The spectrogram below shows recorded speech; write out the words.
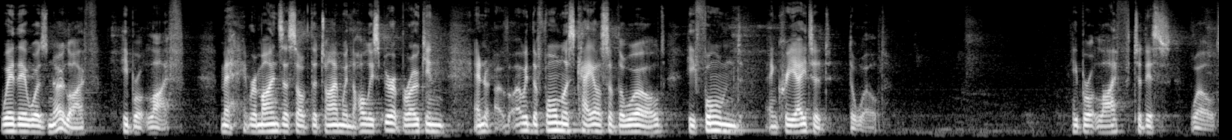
Where there was no life, he brought life. It reminds us of the time when the Holy Spirit broke in and uh, with the formless chaos of the world, he formed and created the world. He brought life to this world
